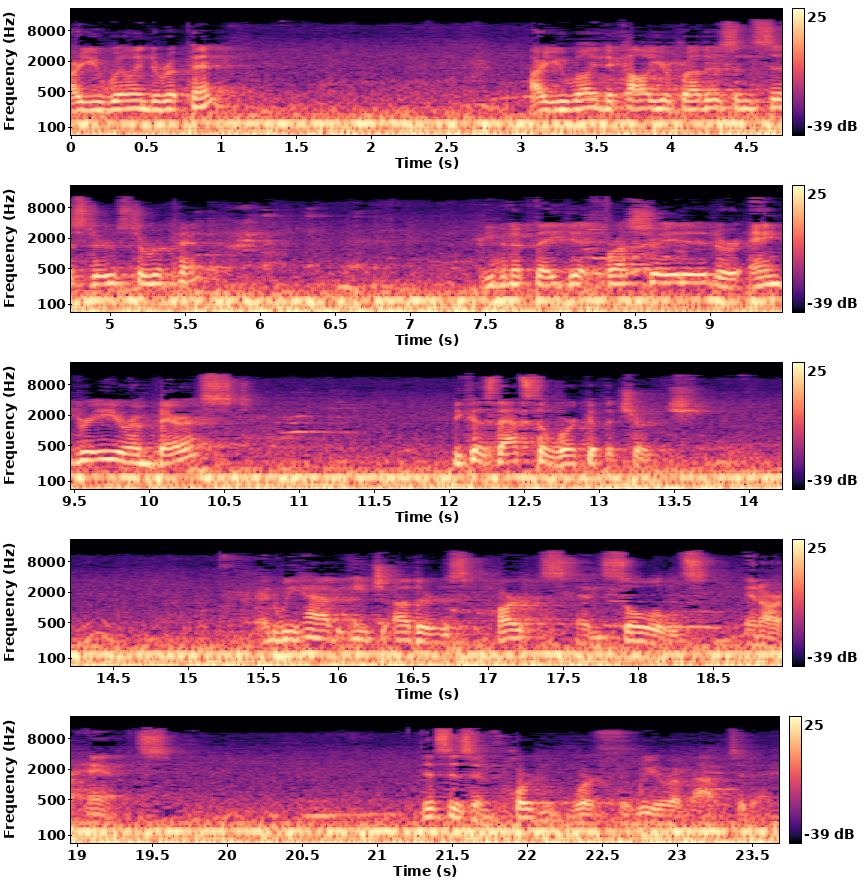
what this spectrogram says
Are you willing to repent? Are you willing to call your brothers and sisters to repent? Even if they get frustrated or angry or embarrassed? Because that's the work of the church. And we have each other's hearts and souls in our hands. This is important work that we are about today.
